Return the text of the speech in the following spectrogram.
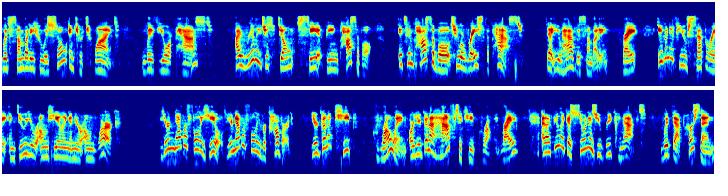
with somebody who is so intertwined with your past, I really just don't see it being possible. It's impossible to erase the past that you have with somebody, right? Even if you separate and do your own healing and your own work, you're never fully healed. You're never fully recovered. You're going to keep growing or you're going to have to keep growing, right? And I feel like as soon as you reconnect with that person,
